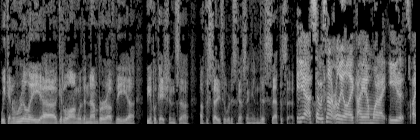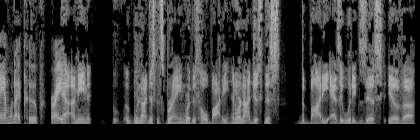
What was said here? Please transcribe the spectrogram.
we can really uh, get along with a number of the uh, the implications uh, of the studies that we're discussing in this episode. Yeah, so it's not really like I am what I eat; it's I am what I poop, right? Yeah, I mean, we're not just this brain; we're this whole body, and we're not just this the body as it would exist if uh,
